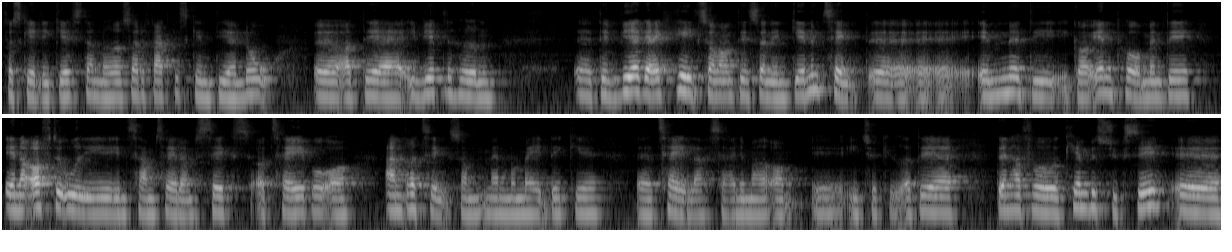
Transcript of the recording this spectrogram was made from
forskellige gæster med, og så er det faktisk en dialog, øh, og det er i virkeligheden, øh, det virker ikke helt som om det er sådan en gennemtænkt øh, øh, emne, de går ind på, men det ender ofte ud i en samtale om sex og tabu og andre ting, som man normalt ikke øh, taler særlig meget om øh, i Tyrkiet. Og det er, den har fået kæmpe succes øh,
